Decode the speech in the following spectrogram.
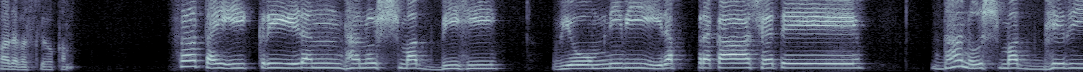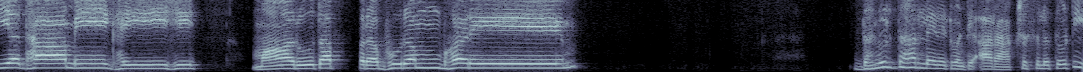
పదవ శ్లోకం. సతై క్రీడన్ ధనుష్మద్భిః వ్యోమ్ని వీర ప్రకాశతే ధనుష్మద్భిర్యథా మేఘైః మారుత ప్రభురంభరే ధనుర్ధారులైనటువంటి ఆ రాక్షసులతోటి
